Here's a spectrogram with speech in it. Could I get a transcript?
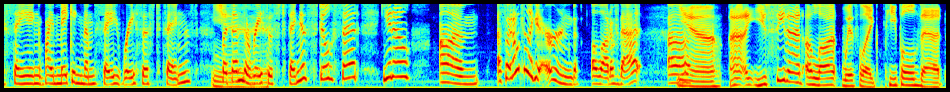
saying by making them say racist things, but then the racist thing is still said. You know, um, so I don't feel like it earned a lot of that. yeah, uh, you see that a lot with like people that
